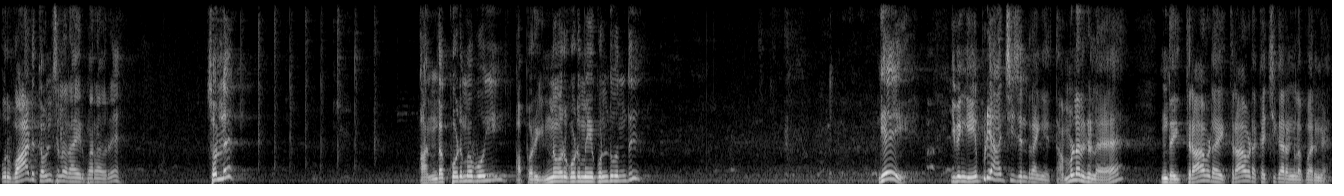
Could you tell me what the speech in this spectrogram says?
ஒரு வார்டு கவுன்சிலர் ஆயிருப்பார் அவர்? சொல்லு. அந்த கொடுமை போய் அப்புறம் இன்னொரு கொடுமையை கொண்டு வந்து. ஏய் இவங்க எப்படி ஆட்சி சென்றாங்க? தமிழர்களை இந்த திராவிட திராவிட கட்சிக்காரங்களை பாருங்கள்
